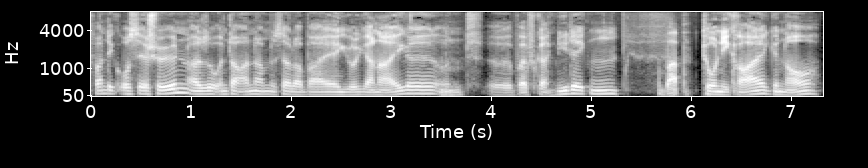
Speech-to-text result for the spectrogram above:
fand ich auch sehr schön. Also unter anderem ist ja dabei Julian Eigel und äh, Wolfgang Niedecken. Bab. Toni Kral, genau.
